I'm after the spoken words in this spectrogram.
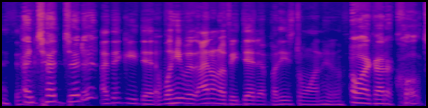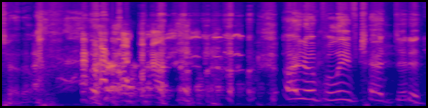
I think. And Ted did it. I think he did. Well, he was. I don't know if he did it, but he's the one who. Oh, I gotta call Ted up. I don't believe Ted did it.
